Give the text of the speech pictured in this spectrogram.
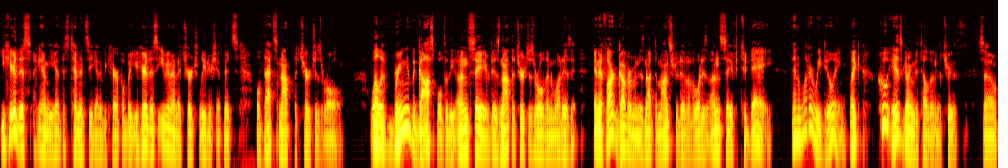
you hear this again, you got this tendency, you got to be careful, but you hear this even at a church leadership. It's, well, that's not the church's role. Well, if bringing the gospel to the unsaved is not the church's role, then what is it? And if our government is not demonstrative of what is unsafe today, then what are we doing? Like, who is going to tell them the truth? So,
